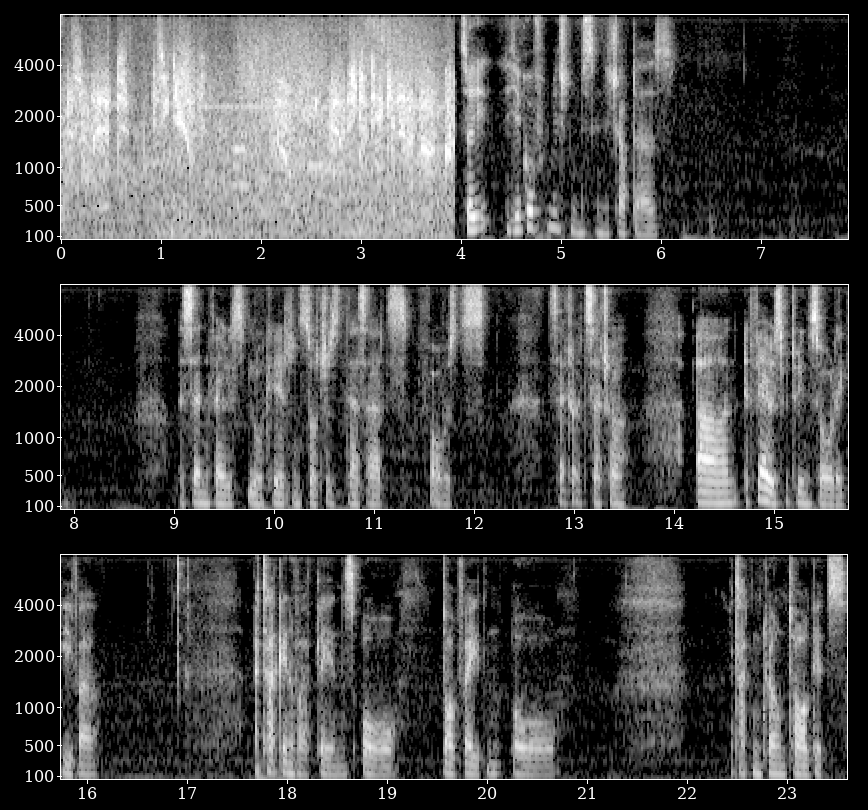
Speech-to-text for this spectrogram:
Missile hit. Is he down? No, he managed to take it in a non So you, you go for missions in the chapters. Ascend various locations such as deserts, forests, etc., etc. And it varies between of like either attacking other planes or dogfighting or attacking ground targets.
